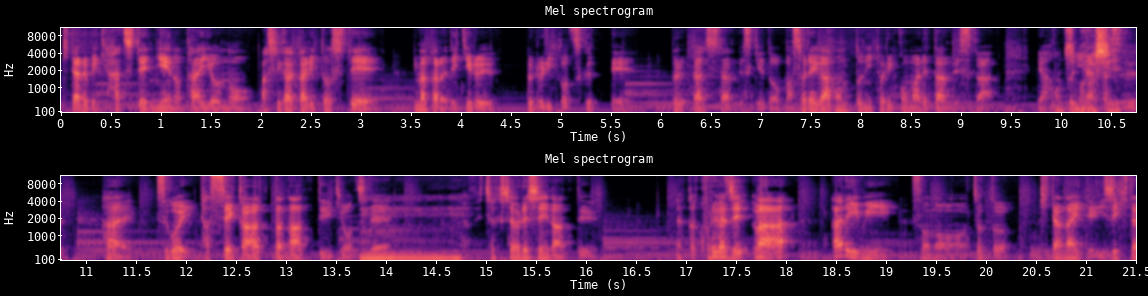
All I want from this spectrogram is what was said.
来たるべき8.2への対応の足がかりとして今からできるプルリクを作って出したんですけど、まあ、それが本当に取り込まれたんですがいや本当になんかす,、はい、すごい達成感あったなっていう気持ちでめちゃくちゃ嬉しいなっていうなんかこれがじまあある意味そのちょっと汚いという意地汚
